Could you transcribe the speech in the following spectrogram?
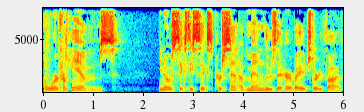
a word from Hims you know, 66% of men lose their hair by age 35.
